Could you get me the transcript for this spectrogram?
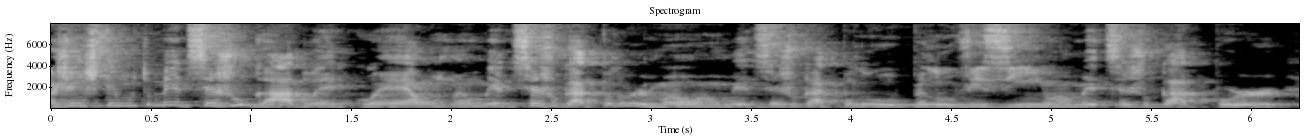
a gente tem muito medo de ser julgado, Érico. É um, é um medo de ser julgado pelo irmão, é um medo de ser julgado pelo, pelo vizinho, é um medo de ser julgado por,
